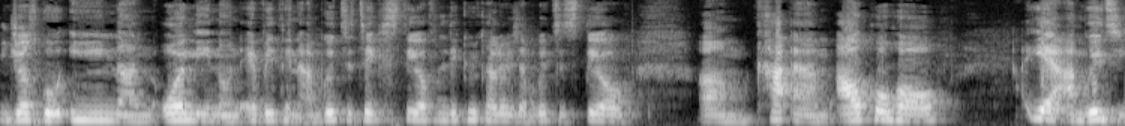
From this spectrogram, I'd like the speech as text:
just go in and all in on everything. I'm going to take stay off liquid calories. I'm going to stay off um, ca- um alcohol. Yeah, I'm going to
